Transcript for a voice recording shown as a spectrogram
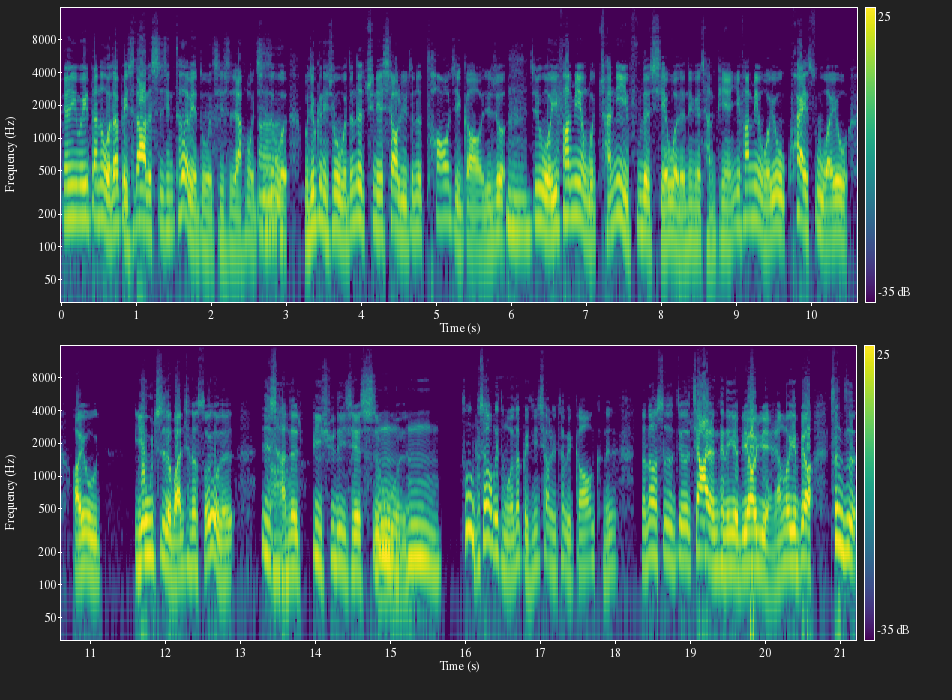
因为因为当时我在北师大的事情特别多，其实然后其实嗯我我就跟你说，我真的去年效率真的超级高，就是说嗯就是我一方面我全力以赴的写我的那个长篇，一方面我又快速而又而又优质的完成了所有的日常的必须的一些事物。嗯所以我不知道为什么我在北京效率特别高，可能难道是就是家人可能也比较远，然后也比较，甚至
